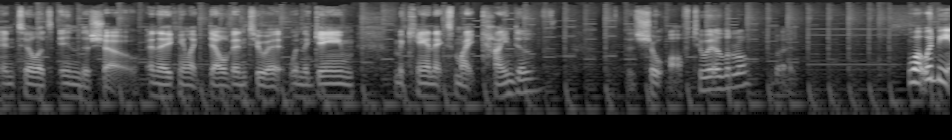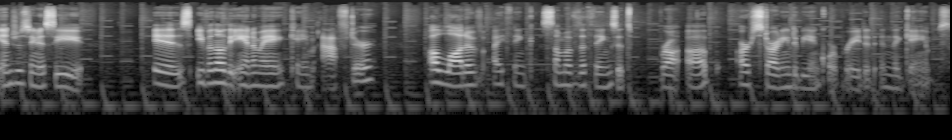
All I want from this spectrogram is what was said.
until it's in the show, and they can like delve into it when the game mechanics might kind of show off to it a little, but What would be interesting to see is even though the anime came after, a lot of I think some of the things it's brought up are starting to be incorporated in the games.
